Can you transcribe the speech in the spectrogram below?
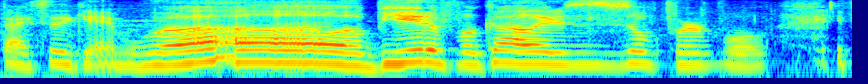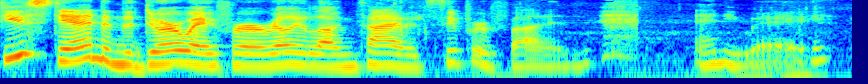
back to the game. Whoa, beautiful colors. This is so purple. If you stand in the doorway for a really long time, it's super fun. Anyway.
